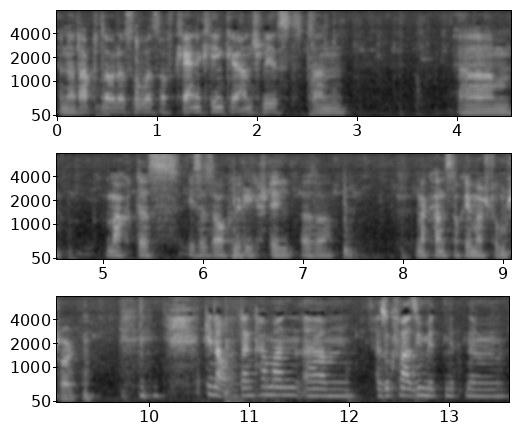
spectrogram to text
einen, Adapter oder sowas auf kleine Klinke anschließt, dann ähm, macht das, ist es auch wirklich still. Also man kann es doch immer stumm schalten. genau, und dann kann man, ähm, also quasi mit, mit einem,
